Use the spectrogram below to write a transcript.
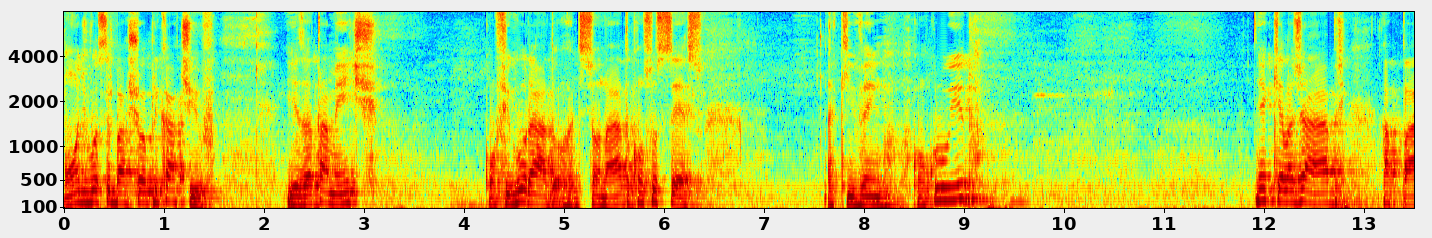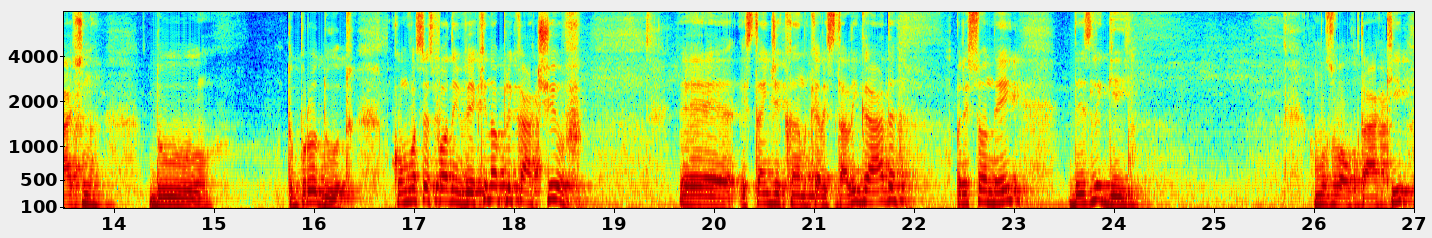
onde você baixou o aplicativo. E exatamente configurado, adicionado com sucesso. Aqui vem concluído. E aqui ela já abre a página do do produto. Como vocês podem ver aqui no aplicativo, é, está indicando que ela está ligada. Pressionei, desliguei. Vamos voltar aqui.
